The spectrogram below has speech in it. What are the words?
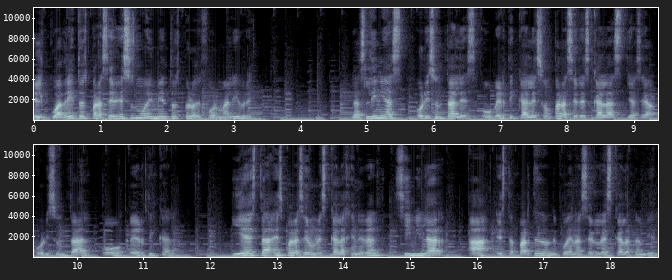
El cuadrito es para hacer esos movimientos pero de forma libre. Las líneas horizontales o verticales son para hacer escalas ya sea horizontal o vertical. Y esta es para hacer una escala general similar a esta parte donde pueden hacer la escala también.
